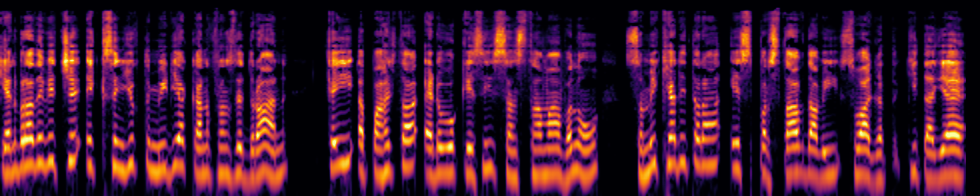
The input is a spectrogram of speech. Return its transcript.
ਕੈਨਬਰਾ ਦੇ ਵਿੱਚ ਇੱਕ ਸੰਯੁਕਤ ਮੀਡੀਆ ਕਾਨਫਰੰਸ ਦੇ ਦੌਰਾਨ ਕਈ ਅਪਾਹਜਤਾ ਐਡਵੋਕੇਸੀ ਸੰਸਥਾਵਾਂ ਵੱਲੋਂ ਸਮੀਖਿਆ ਦੀ ਤਰ੍ਹਾਂ ਇਸ ਪ੍ਰਸਤਾਵ ਦਾ ਵੀ ਸਵਾਗਤ ਕੀਤਾ ਗਿਆ ਹੈ।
